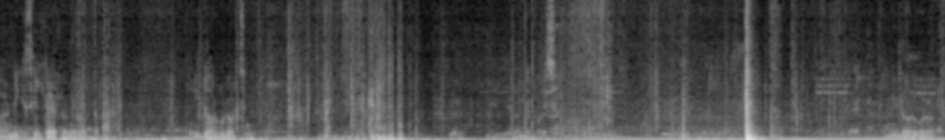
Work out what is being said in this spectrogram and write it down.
బండికి సిల్ టైర్లు ఉన్నాయి మొత్తం. ఈ డోర్ కూడా వచ్చింది. ఈ డోర్ కూడా వచ్చింది.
